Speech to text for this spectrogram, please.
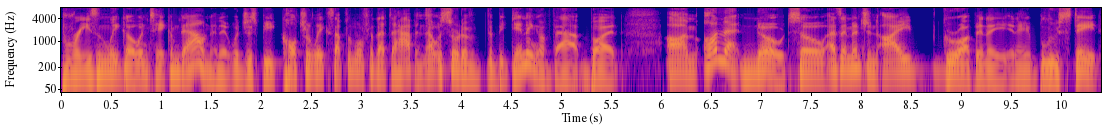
brazenly go and take them down, and it would just be culturally acceptable for that to happen. That was sort of the beginning of that. But um, on that note, so as I mentioned, I grew up in a in a blue state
